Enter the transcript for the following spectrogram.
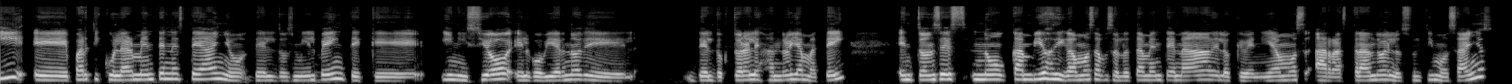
y eh, particularmente en este año del 2020 que inició el gobierno del, del doctor Alejandro Yamatei, entonces no cambió, digamos, absolutamente nada de lo que veníamos arrastrando en los últimos años.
